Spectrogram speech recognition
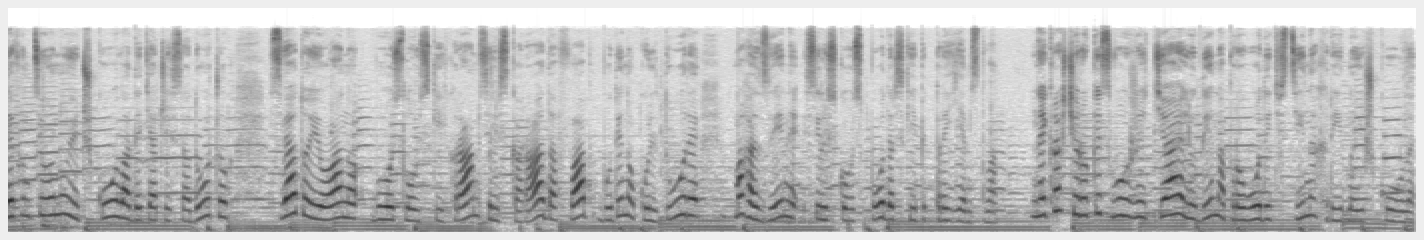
де функціонують школа, дитячий садочок, свято Іоанно Богословський храм, сільська рада, ФАП, будинок культури, магазини, сільськогосподарські підприємства. Найкращі роки свого життя людина проводить в стінах рідної школи.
